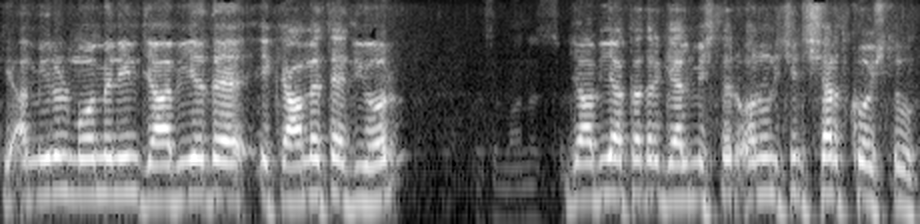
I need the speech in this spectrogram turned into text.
ki Amirul Mu'minin Cabiye'de ikamet ediyor. Cabiye kadar gelmiştir. Onun için şart koştu.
